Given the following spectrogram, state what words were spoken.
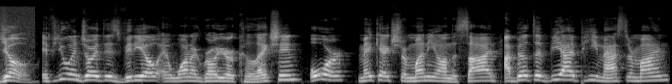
Yo, if you enjoyed this video and want to grow your collection or make extra money on the side, I built a VIP mastermind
